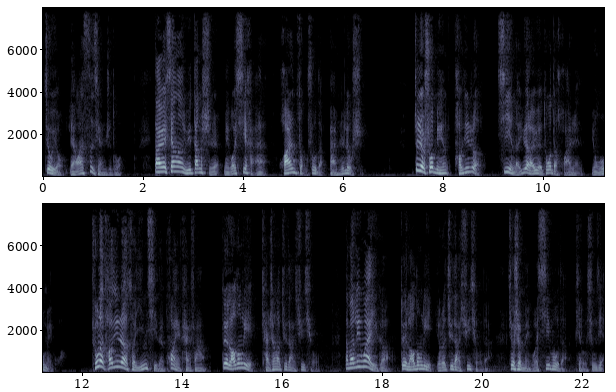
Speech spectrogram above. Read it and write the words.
就有两万四千人之多，大约相当于当时美国西海岸华人总数的百分之六十。这就说明淘金热吸引了越来越多的华人涌入美国。除了淘金热所引起的矿业开发对劳动力产生了巨大需求，那么另外一个对劳动力有着巨大需求的，就是美国西部的铁路修建。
